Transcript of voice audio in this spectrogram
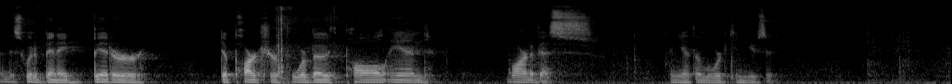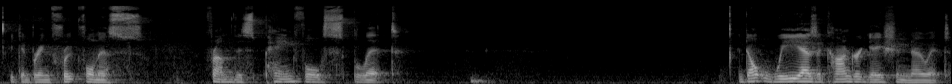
And this would have been a bitter departure for both Paul and Barnabas, and yet the Lord can use it. He can bring fruitfulness from this painful split. And don't we as a congregation know it?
